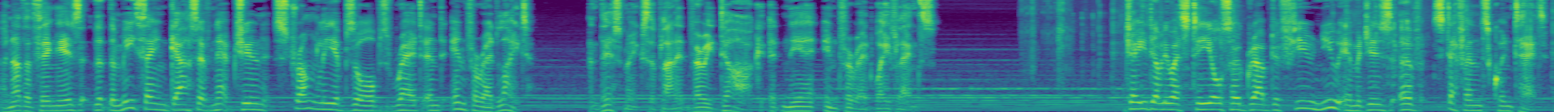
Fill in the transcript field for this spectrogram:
Another thing is that the methane gas of Neptune strongly absorbs red and infrared light, and this makes the planet very dark at near infrared wavelengths. JWST also grabbed a few new images of Stephan's Quintet,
